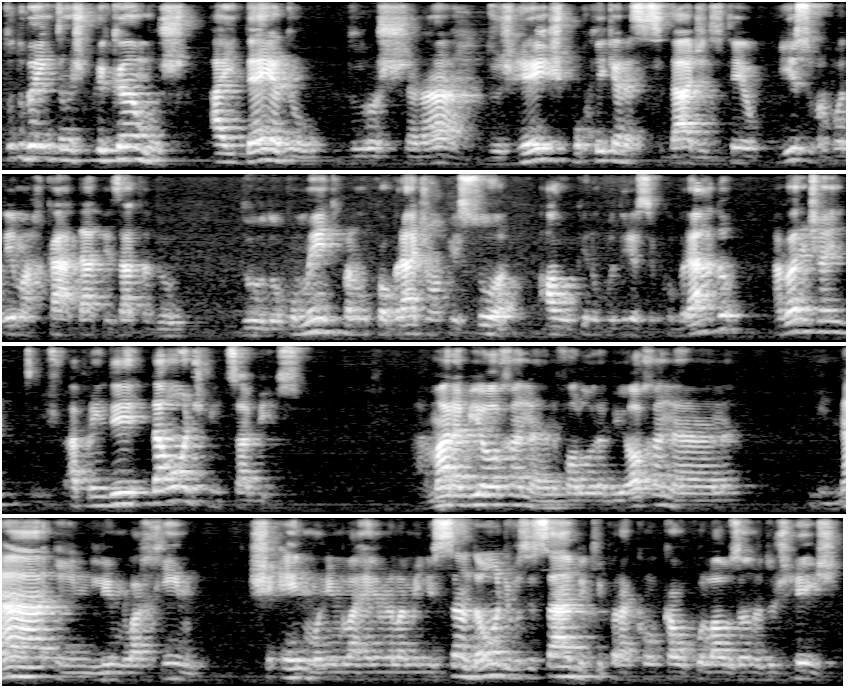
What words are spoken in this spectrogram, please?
Tudo bem, então explicamos a ideia do, do Rosh Hashanah, dos reis, por que, que a necessidade de ter isso para poder marcar a data exata do, do documento, para não cobrar de uma pessoa algo que não poderia ser cobrado. Agora a gente vai aprender da onde que a gente sabe isso. Amar Rabi Yohanan, falou Rabi Yohanan, in Limlachim She'en Monim Lahem Elaminissan, da onde você sabe que para calcular os anos dos reis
